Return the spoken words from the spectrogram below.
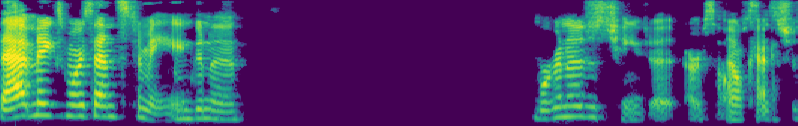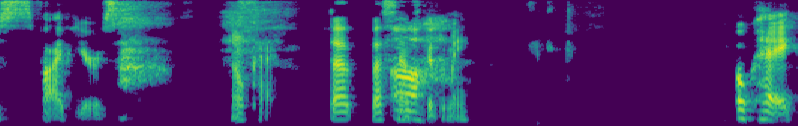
That makes more sense to me. I'm gonna. We're gonna just change it ourselves. Okay. It's just five years. Okay, that that sounds Ugh. good to me. Okay.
